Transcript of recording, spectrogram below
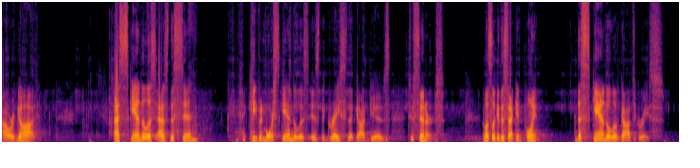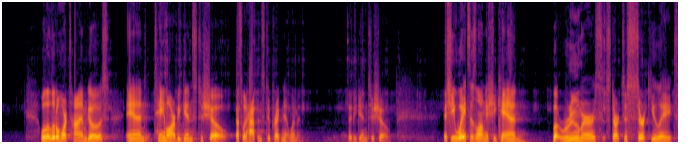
our God. As scandalous as the sin, even more scandalous is the grace that God gives to sinners. And let's look at the second point the scandal of God's grace. Well, a little more time goes, and Tamar begins to show. That's what happens to pregnant women. They begin to show. And she waits as long as she can, but rumors start to circulate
